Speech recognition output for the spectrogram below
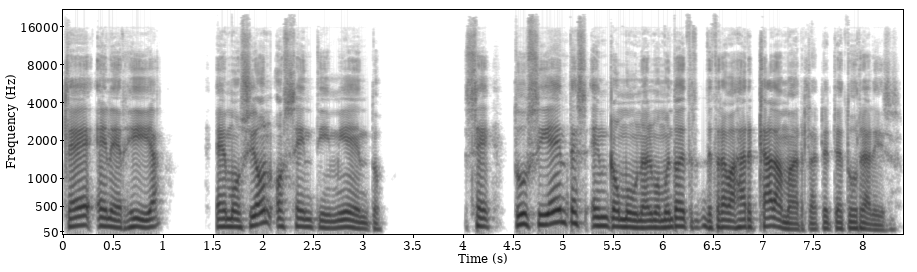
¿Qué energía? ¿Emoción o sentimiento? Se, tú sientes en común al momento de, trabajar cada marca que, que tú realizas.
